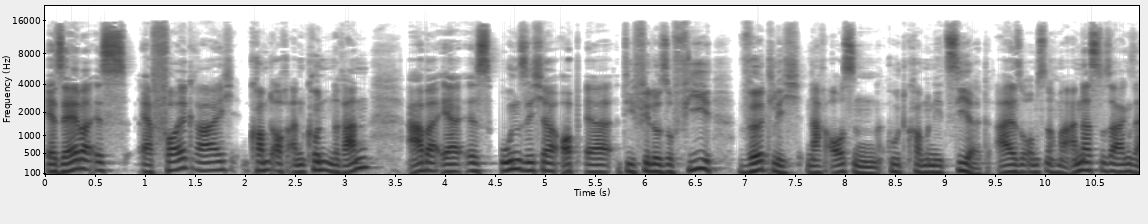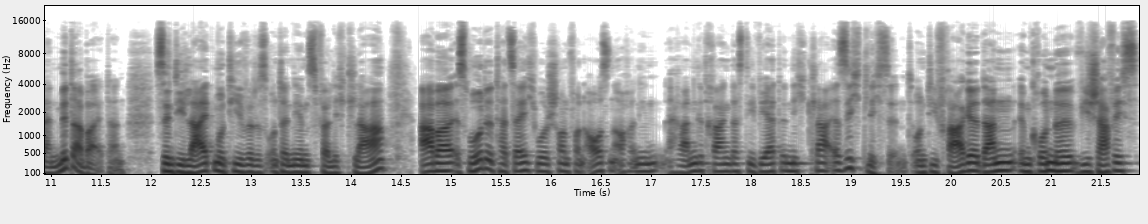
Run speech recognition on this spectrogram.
er selber ist erfolgreich, kommt auch an Kunden ran, aber er ist unsicher, ob er die Philosophie wirklich nach außen gut kommuniziert. Also, um es nochmal anders zu sagen, seinen Mitarbeitern sind die Leitmotive des Unternehmens völlig klar, aber es wurde tatsächlich wohl schon von außen auch an ihn herangetragen, dass die Werte nicht klar ersichtlich sind. Und die Frage dann im Grunde, wie schaffe ich es,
